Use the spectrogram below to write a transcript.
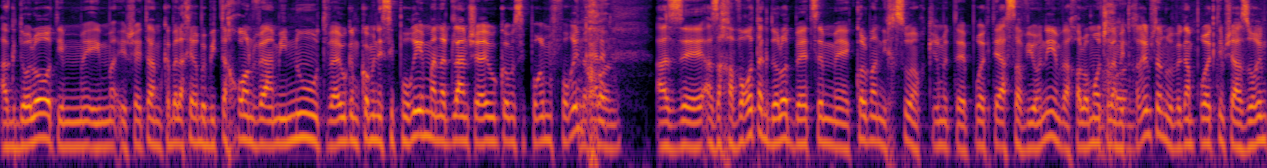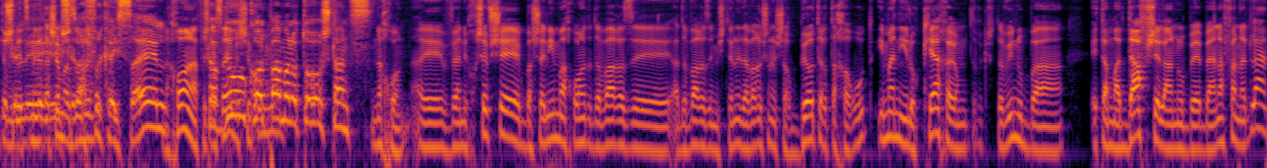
הגדולות, עם, עם, שהיית מקבל הכי הרבה ביטחון ואמינות, והיו גם כל מיני סיפורים מהנדל"ן, שהיו כל מיני סיפורים אפורים נכון. כאלה. אז, אה, אז החברות הגדולות בעצם אה, כל הזמן נכסו, אנחנו מכירים את אה, פרויקטי הסביונים והחלומות של נכון. המתחרים שלנו, וגם פרויקטים שהאזורים תמיד של, הצמיד את השם של אזורים. אפריקה ישראל. נכון, אפריקה ישראל שעבדו כל פעם על אותו שטאנץ. נכון, ואני חושב שבשנים האחרונות הדבר הזה, הדבר הזה משתנה, דבר ראשון, יש הרבה יותר תחרות. אם אני לוקח היום, כשתבינו ב, את המדף שלנו בענף הנדל"ן,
